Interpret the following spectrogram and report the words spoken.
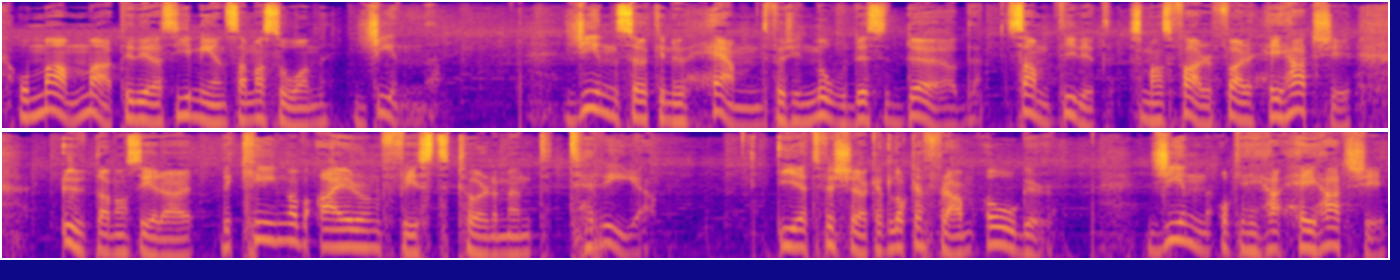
och mamma till deras gemensamma son Jin. Jin söker nu hämnd för sin moders död samtidigt som hans farfar Heihachi utannonserar The King of Iron Fist Tournament 3 i ett försök att locka fram Ogre. Jin och Heihachi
